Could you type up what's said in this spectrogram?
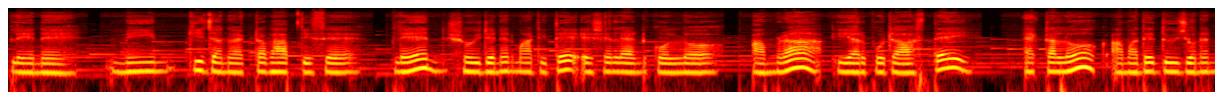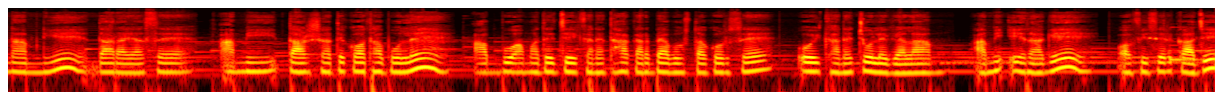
প্লেনে মিম কি যেন একটা ভাবতিছে। প্লেন সুইডেনের মাটিতে এসে ল্যান্ড করল। আমরা এয়ারপোর্টে আসতেই একটা লোক আমাদের দুইজনের নাম নিয়ে দাঁড়ায় আছে। আমি তার সাথে কথা বলে আব্বু আমাদের যেখানে থাকার ব্যবস্থা করছে, ওইখানে চলে গেলাম। আমি এর আগে অফিসের কাজে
